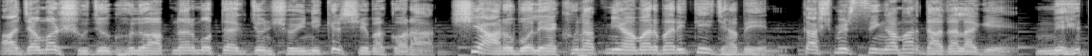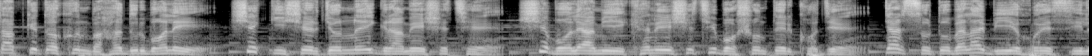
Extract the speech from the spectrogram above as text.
আজ আমার সুযোগ হলো আপনার মতো একজন সৈনিকের সেবা করার। সে আরও বলে, এখন আপনি আমার বাড়িতেই যাবেন। কাশ্মীর সিং আমার দাদা লাগে। মেহতাবকে তখন বাহাদুর বলে, সে কিসের জন্য এই গ্রামে এসেছে? সে বলে, আমি এখানে এসেছি বসন্তের খোঁজে। যার ছোটবেলায় বিয়ে হয়েছিল।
